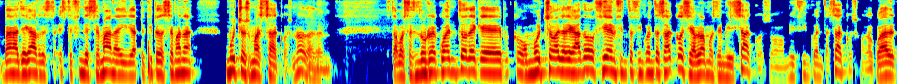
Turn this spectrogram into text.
van a llegar este, este, fin de semana y a principio de semana muchos más sacos, ¿no? Estamos haciendo un recuento de que como mucho haya llegado 100, 150 sacos y hablamos de mil sacos o 1050 sacos, con lo cual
